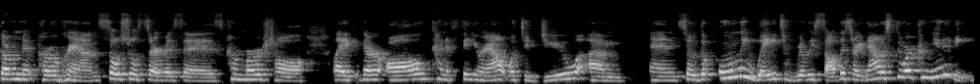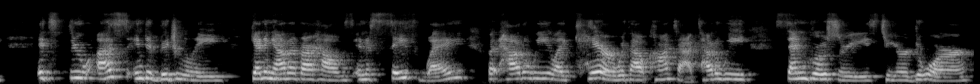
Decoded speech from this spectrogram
government programs, social services, commercial, like they're all kind of figuring out what to do. Um, and so the only way to really solve this right now is through our community. It's through us individually getting out of our house in a safe way, but how do we like care without contact? How do we send groceries to your door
